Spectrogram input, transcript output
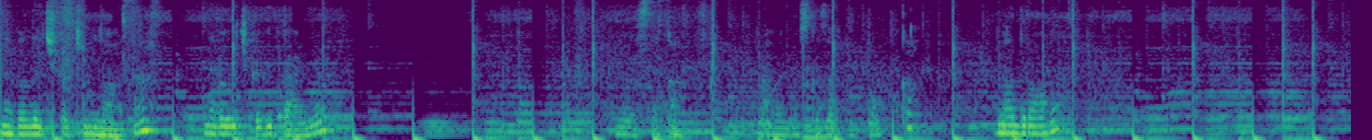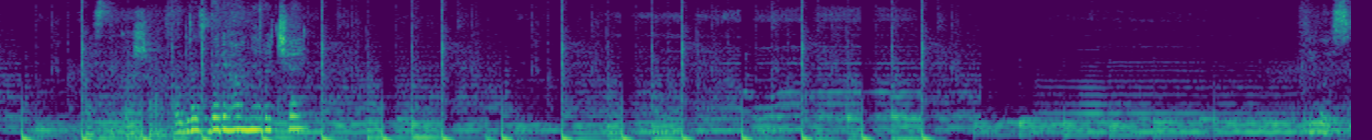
невеличка кімната, невеличка вітальня. І ось така, правильно сказати, топка на дрова. Ось така шафа для зберігання речей. І ось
